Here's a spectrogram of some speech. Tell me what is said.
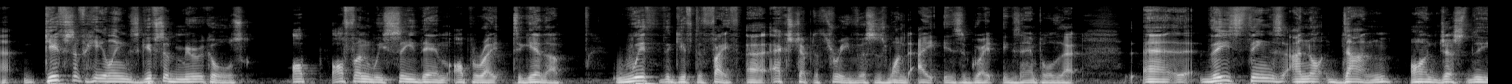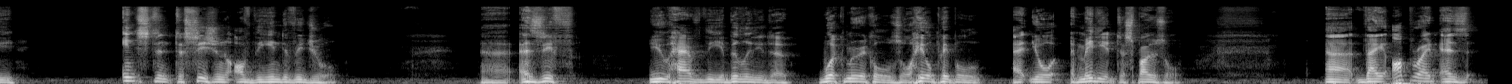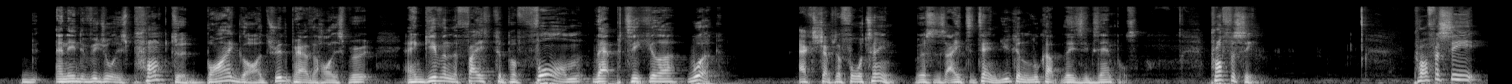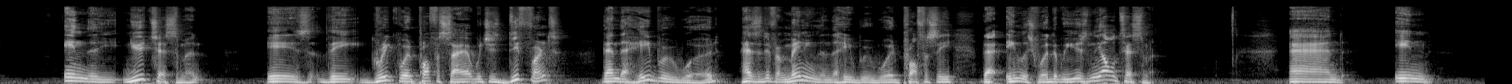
Uh, gifts of healings, gifts of miracles, op- often we see them operate together with the gift of faith. Uh, Acts chapter 3 verses 1 to 8 is a great example of that. Uh, these things are not done on just the instant decision of the individual uh, as if you have the ability to work miracles or heal people at your immediate disposal. Uh, they operate as an individual is prompted by God through the power of the Holy Spirit and given the faith to perform that particular work. Acts chapter 14, verses 8 to 10. You can look up these examples. Prophecy. Prophecy in the New Testament is the Greek word prophesia, which is different than the Hebrew word, has a different meaning than the Hebrew word prophecy, that English word that we use in the Old Testament. And in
